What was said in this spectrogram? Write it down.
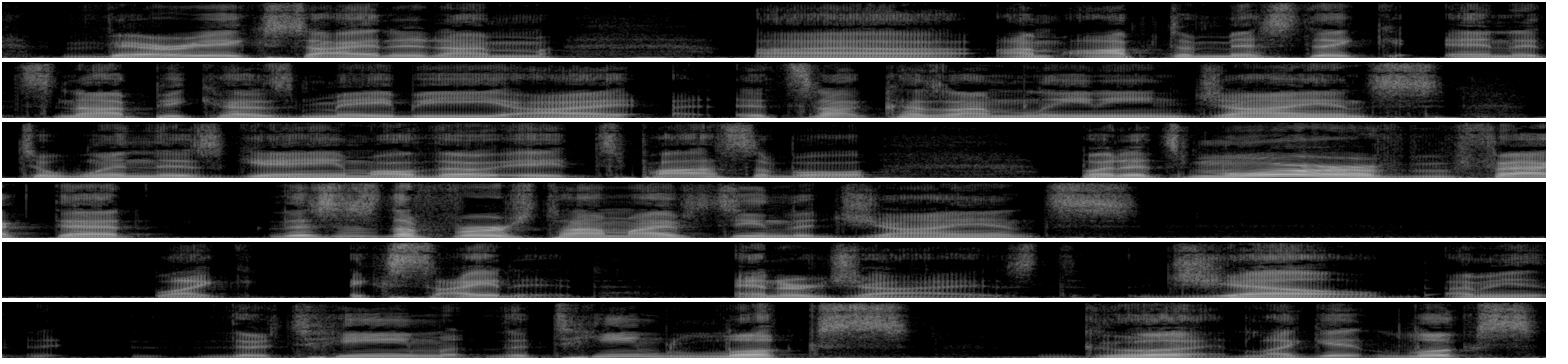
very excited. I'm uh, I'm optimistic, and it's not because maybe I. It's not because I'm leaning Giants to win this game, although it's possible. But it's more of the fact that this is the first time I've seen the Giants like excited, energized, gel. I mean, the team the team looks good. Like it looks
